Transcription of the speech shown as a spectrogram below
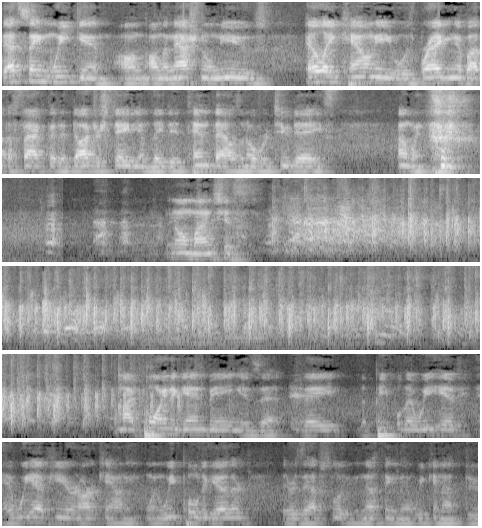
That same weekend on on the national news LA County was bragging about the fact that at Dodger Stadium they did 10,000 over two days. I went, no manches. My point again being is that they, the people that we have, we have here in our county, when we pull together, there is absolutely nothing that we cannot do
